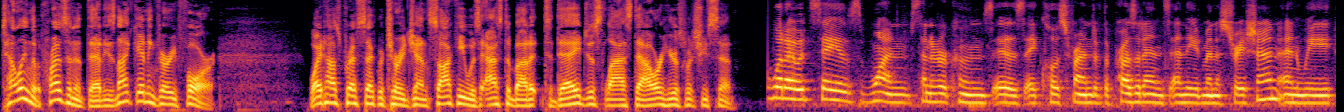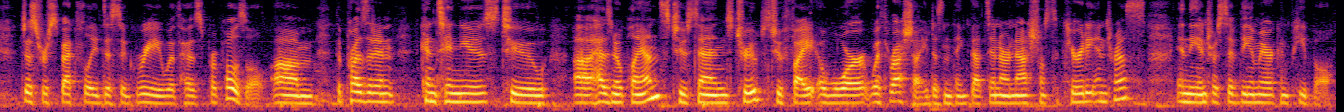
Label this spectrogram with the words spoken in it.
telling the president that, he's not getting very far. White House Press Secretary Jen Psaki was asked about it today, just last hour. Here's what she said. What I would say is one, Senator Coons is a close friend of the president's and the administration, and we just respectfully disagree with his proposal. Um, the president continues to, uh, has no plans to send troops to fight a war with Russia. He doesn't think that's in our national security interests, in the interests of the American people.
